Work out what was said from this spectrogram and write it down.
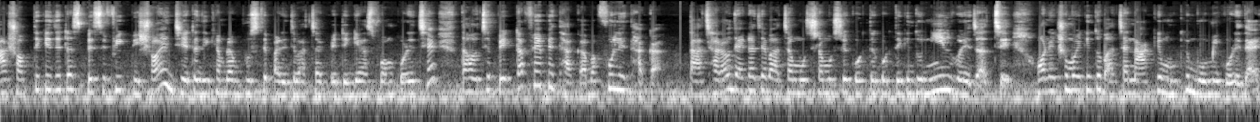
আর সব থেকে যেটা স্পেসিফিক বিষয়, যেটা দেখে আমরা বুঝতে পারি যে বাচ্চার পেটে গ্যাস ফর্ম করেছে, তা হচ্ছে পেটটা ফেপে থাকা বা ফুলে থাকা। তাছাড়াও দেখা যায় বাচ্চা মুচড়ামুচড়ি করতে করতে কিন্তু নীল হয়ে যাচ্ছে। অনেক সময় কিন্তু বাচ্চা নাকে, মুখে বমি করে দেয়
